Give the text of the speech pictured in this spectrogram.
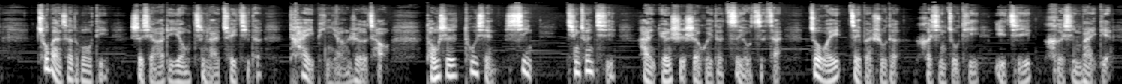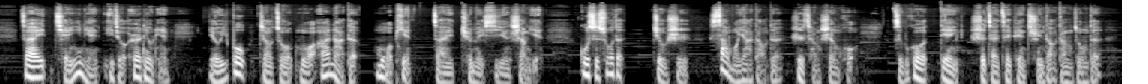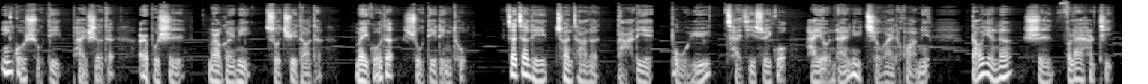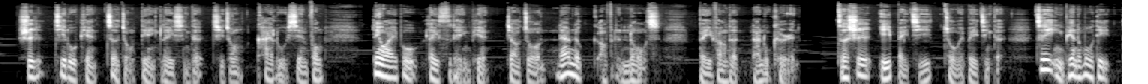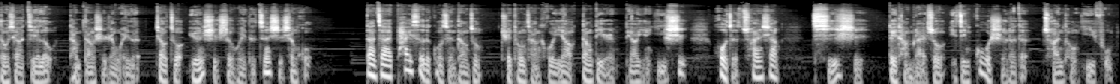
出版社的目的是想要利用近来吹起的太平洋热潮，同时凸显性、青春期和原始社会的自由自在，作为这本书的核心主题以及核心卖点。在前一年，一九二六年，有一部叫做《莫阿娜》的默片在全美戏院上演，故事说的就是萨摩亚岛的日常生活，只不过电影是在这片群岛当中的英国属地拍摄的，而不是 m a r g a r e 所去到的美国的属地领土。在这里穿插了打猎、捕鱼、采集水果，还有男女求爱的画面。导演呢是 Flaherty，是纪录片这种电影类型的其中开路先锋。另外一部类似的影片叫做《Nanook of the North》。北方的南鲁克人，则是以北极作为背景的。这些影片的目的都是要揭露他们当时认为的叫做原始社会的真实生活，但在拍摄的过程当中，却通常会要当地人表演仪式，或者穿上其实对他们来说已经过时了的传统衣服。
